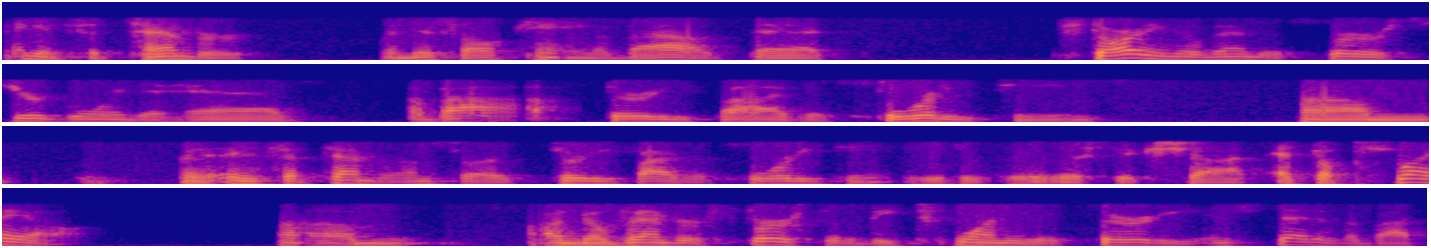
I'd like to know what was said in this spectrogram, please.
I think in September when this all came about that starting November 1st, you're going to have about 35 or 40 teams. Um, in September, I'm sorry, 35 or 40 teams with a realistic shot at the playoff um, on November 1st, it'll be 20 or 30 instead of about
